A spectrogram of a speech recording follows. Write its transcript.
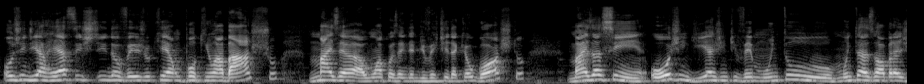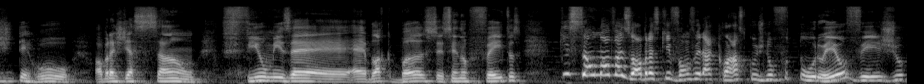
Hoje em dia, reassistindo, eu vejo que é um pouquinho abaixo, mas é uma coisa ainda divertida que eu gosto. Mas assim, hoje em dia a gente vê muito, muitas obras de terror, obras de ação, filmes é, é blockbusters sendo feitos que são novas obras que vão virar clássicos no futuro. Eu vejo,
